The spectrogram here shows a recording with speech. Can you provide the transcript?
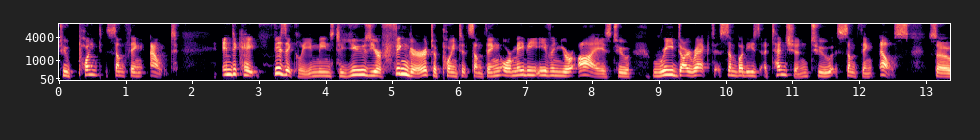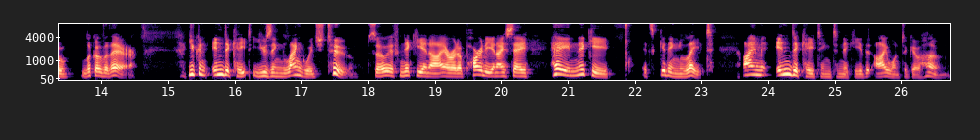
to point something out. Indicate physically means to use your finger to point at something, or maybe even your eyes to redirect somebody's attention to something else. So look over there. You can indicate using language too. So if Nikki and I are at a party and I say, Hey, Nikki, it's getting late. I'm indicating to Nikki that I want to go home.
